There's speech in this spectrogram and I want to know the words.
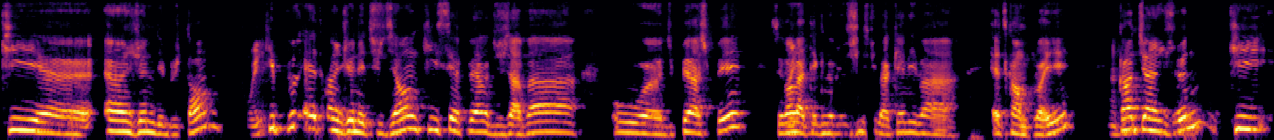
qui euh, est un jeune débutant, qui peut être un jeune étudiant qui sait faire du Java ou euh, du PHP, selon la technologie sur laquelle il va être employé. Mhm. Quand tu as un jeune qui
